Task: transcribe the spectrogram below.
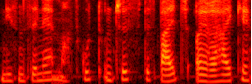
In diesem Sinne, macht's gut und tschüss, bis bald, eure Heike.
